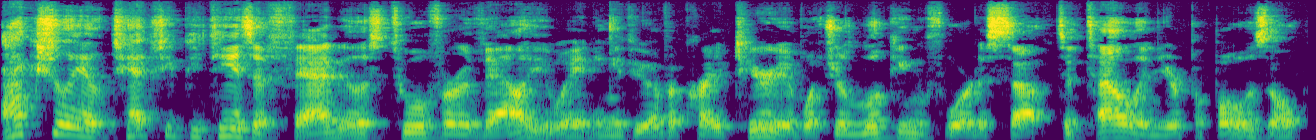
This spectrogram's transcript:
Actually, ChatGPT is a fabulous tool for evaluating if you have a criteria of what you're looking for to, sell, to tell in your proposal.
